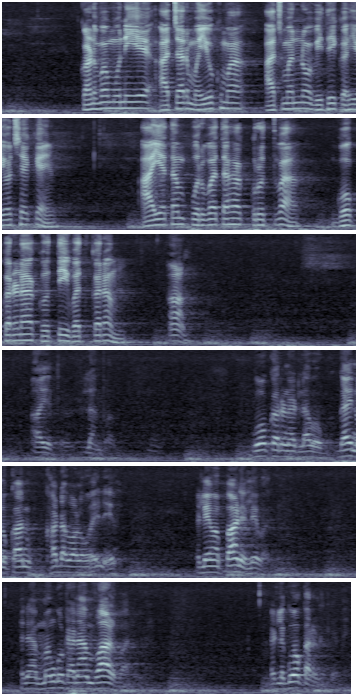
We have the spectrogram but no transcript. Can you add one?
કણ્વ મુનિએ આચાર મયુખમાં આચમનનો વિધિ કહ્યો છે કે, આયતમ પૂર્વતઃ કૃત્વા ગોકર્ણા આમ આયત લાંબા ગોકર્ણ એટલે આવો ગાયનો કાન ખાડાવાળો હોય ને, એટલે એમાં પાણી લેવાનું. અને આ મંગુઠાને આમ વાળવાનું. એટલે ગોકર્ણ કહેવાય.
